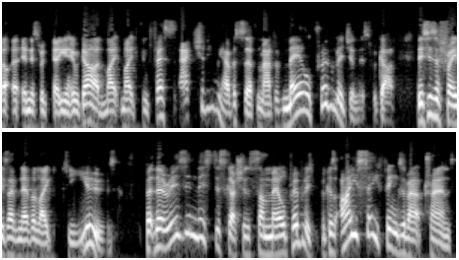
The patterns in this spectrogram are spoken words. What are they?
uh, uh, in this regard might, might confess actually we have a certain amount of male privilege in this regard. This is a phrase I've never liked to use. But there is in this discussion some male privilege because I say things about trans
